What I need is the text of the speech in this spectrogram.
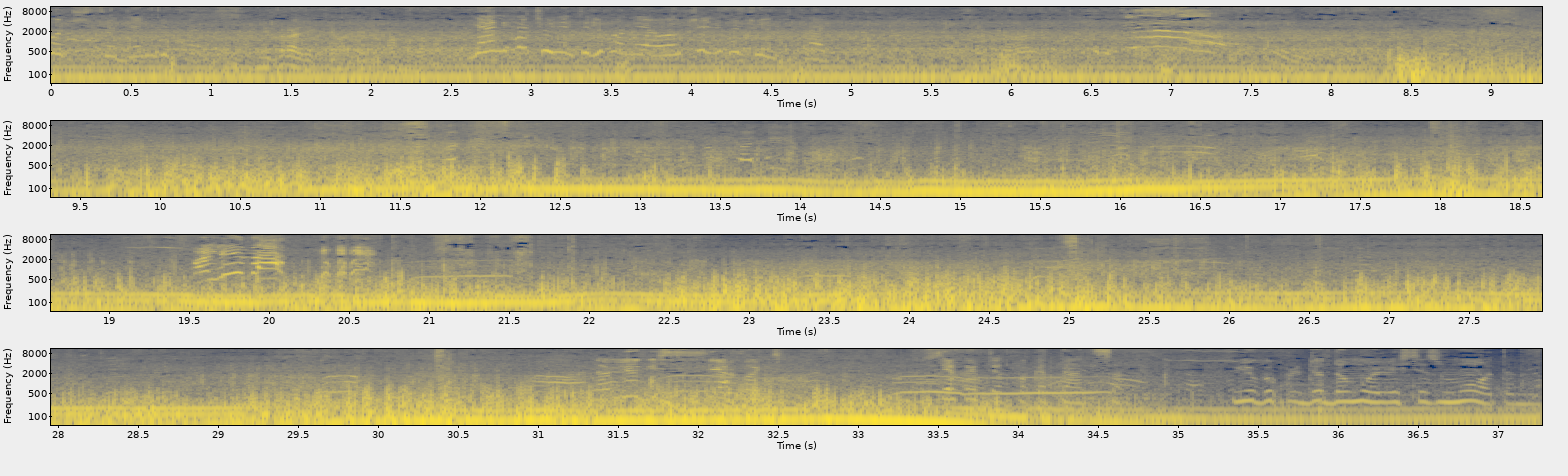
хочется деньги тратить. Не тратить, я не хочу ни телефон, я вообще не хочу их тратить. домой весь измотанный.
